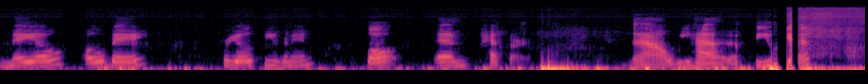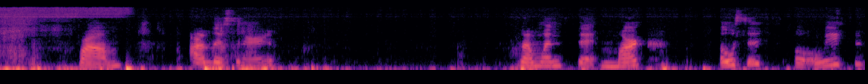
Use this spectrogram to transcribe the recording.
mayo, Old Bay, Creole seasoning, salt, and pepper. Now we had a few guests from our listeners. Someone said Mark Osis or Oasis.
